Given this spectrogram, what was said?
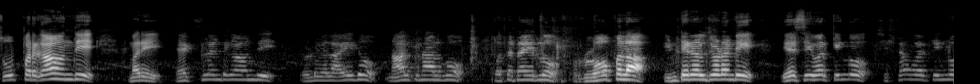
సూపర్గా ఉంది. మరి ఎక్సలెంట్గా ఉంది. రెండు వేల ఐదు నాలుగు నాలుగు కొత్త టైర్లు. లోపల ఇంటీరియర్ చూడండి ఏసీ వర్కింగ్ సిస్టమ్ వర్కింగ్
